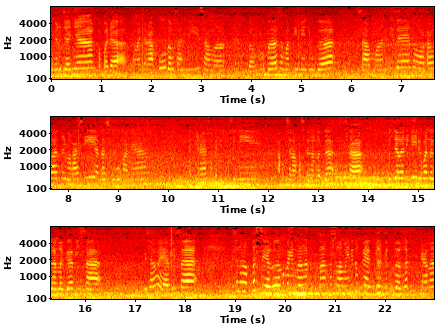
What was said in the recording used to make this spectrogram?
kinerjanya kepada pengacara aku Bang Sandi sama Bang Purba sama timnya juga sama netizen sama wartawan. Terima kasih atas dukungannya sampai titik sini. Aku bisa napas dengan lega bisa menjalani kehidupan dengan lega bisa bisa apa ya? Bisa bisa napas ya aku, aku pengen banget napas selama ini tuh kayak greget banget karena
